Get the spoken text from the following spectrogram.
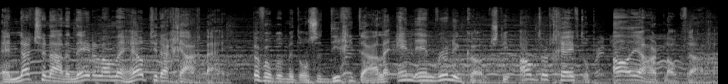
En Nationale Nederlanden helpt je daar graag bij. Bijvoorbeeld met onze digitale NN Running Coach... die antwoord geeft op al je hardloopvragen.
